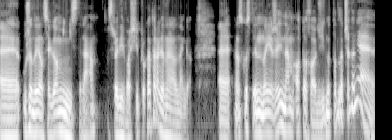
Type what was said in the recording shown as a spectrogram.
e, urzędującego ministra sprawiedliwości, prokuratora generalnego. E, W związku z tym, no jeżeli nam o to chodzi, no to dlaczego nie?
